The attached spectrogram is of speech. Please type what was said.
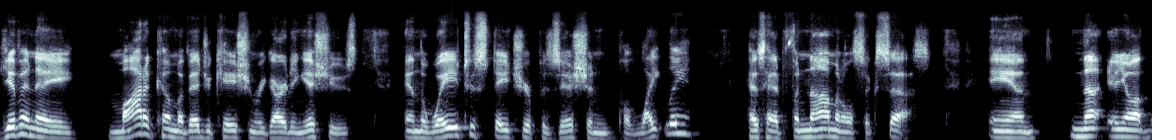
given a modicum of education regarding issues and the way to state your position politely has had phenomenal success. And not, you know,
